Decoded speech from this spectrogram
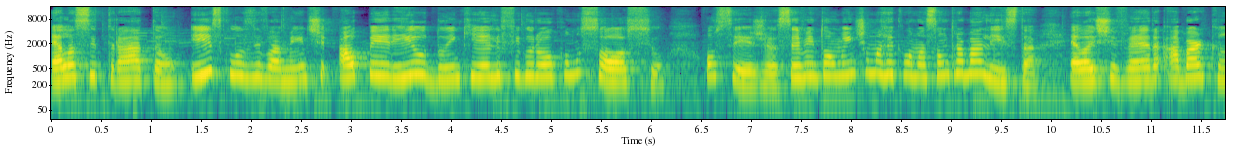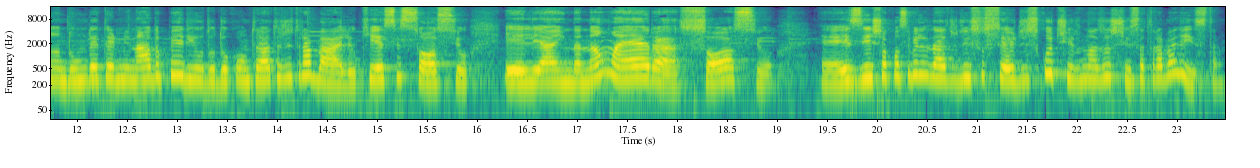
elas se tratam exclusivamente ao período em que ele figurou como sócio. Ou seja, se eventualmente uma reclamação trabalhista ela estiver abarcando um determinado período do contrato de trabalho que esse sócio ele ainda não era sócio, é, existe a possibilidade disso ser discutido na justiça trabalhista.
